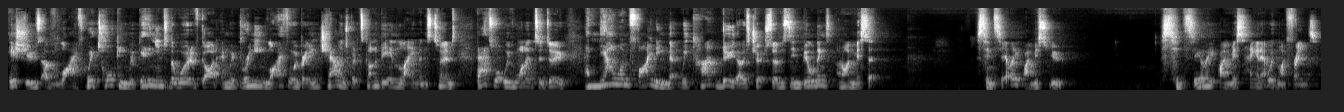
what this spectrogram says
issues of life. We're talking, we're getting into the Word of God and we're bringing life and we're bringing challenge, but it's going to be in layman's terms. That's what we've wanted to do. And now I'm finding that we can't do those church services in buildings and I miss it. Sincerely, I miss you. Sincerely, I miss hanging out with my friends.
